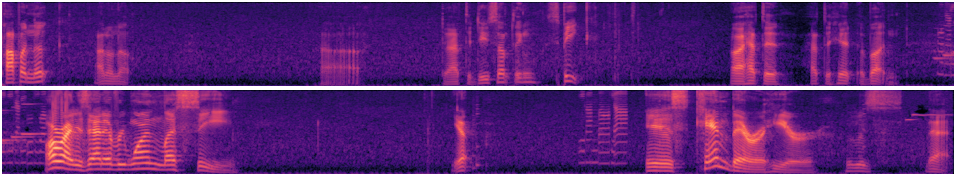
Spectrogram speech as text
Papa Nook? I don't know. Uh, do I have to do something? Speak. Oh, I have to have to hit a button. All right, is that everyone? Let's see. Yep. Is Canberra here? Who is that?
